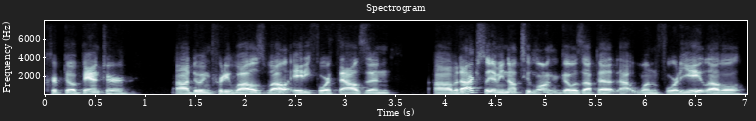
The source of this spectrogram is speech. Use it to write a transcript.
Crypto Banter, uh, doing pretty well as well, 84,000. Uh, but actually, I mean, not too long ago was up at that 148 level.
